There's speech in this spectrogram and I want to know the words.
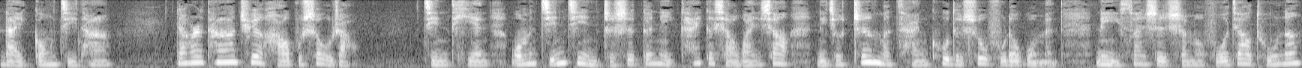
来攻击他，然而他却毫不受扰。”今天我们仅仅只是跟你开个小玩笑，你就这么残酷的束缚了我们，你算是什么佛教徒呢？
